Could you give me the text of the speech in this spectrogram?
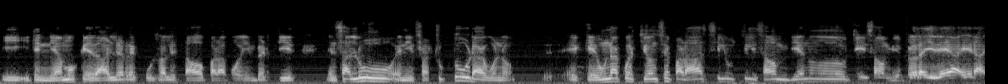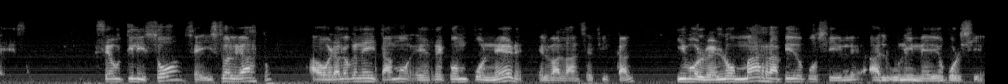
y, teníamos que darle recursos al Estado para poder invertir en salud, en infraestructura, bueno, eh, que una cuestión separada si lo utilizaban bien o no lo utilizaban bien, pero la idea era esa. Se utilizó, se hizo el gasto, ahora lo que necesitamos es recomponer el balance fiscal y volver lo más rápido posible al 1,5%.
